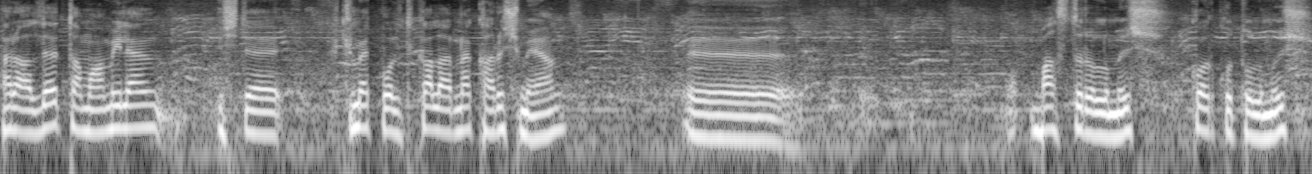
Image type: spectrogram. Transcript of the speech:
Herhalde tamamıyla işte hükümet politikalarına karışmayan eee, bastırılmış, korkutulmuş.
